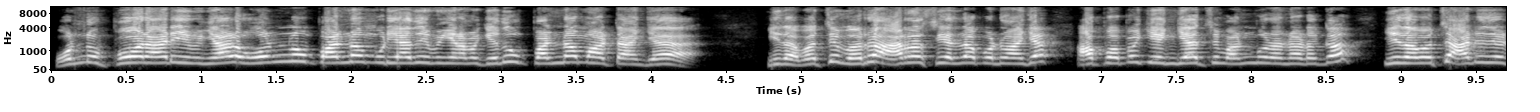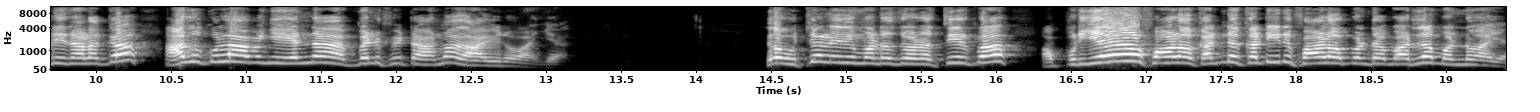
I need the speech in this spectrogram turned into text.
ஒன்றும் போராடி இவங்களால ஒன்றும் பண்ண முடியாது. இவங்க நமக்கு எதுவும் பண்ண மாட்டாங்க. இதை வச்சு வெறும் அரசியல் தான் பண்ணுவாங்க. அப்பப்போக்கு எங்கேயாச்சும் வன்முறை நடக்கும் இதை வச்சு அடிதடி நடக்கும் அதுக்குள்ள அவங்க என்ன பெனிஃபிட் ஆகுமோ அதை ஆகிடுவாங்க. இதோ உச்ச நீதிமன்றத்தோட தீர்ப்பை அப்படியே ஃபாலோ கண்ணை கட்டிட்டு ஃபாலோ பண்ற மாதிரி தான் பண்ணுவாங்க.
